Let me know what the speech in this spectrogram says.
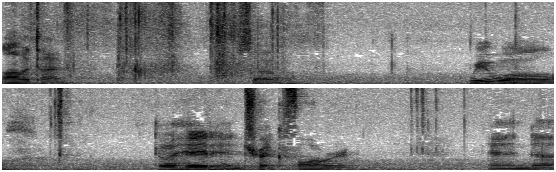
all the time. So we will go ahead and trek forward and uh,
